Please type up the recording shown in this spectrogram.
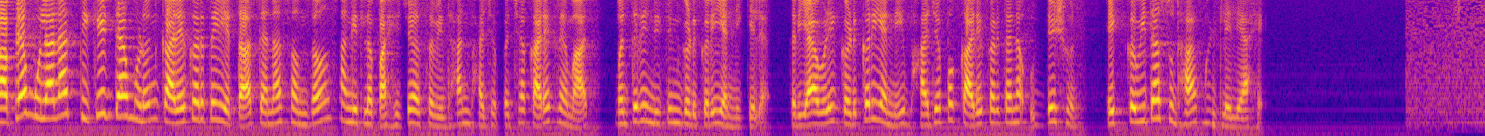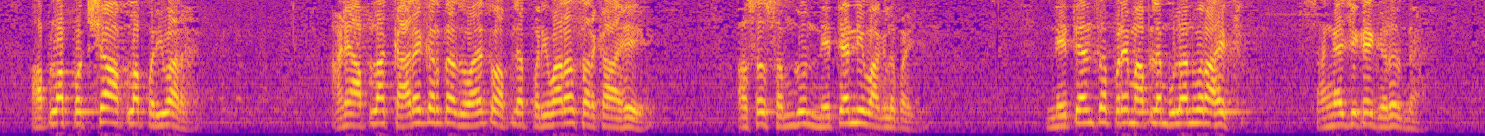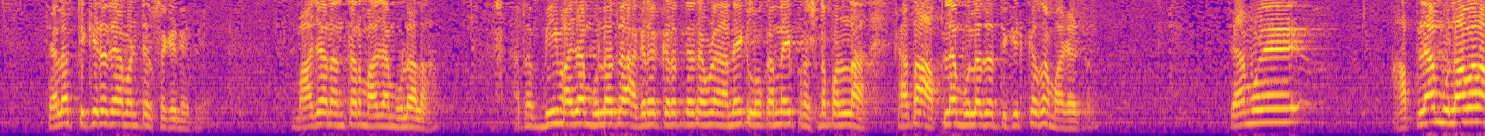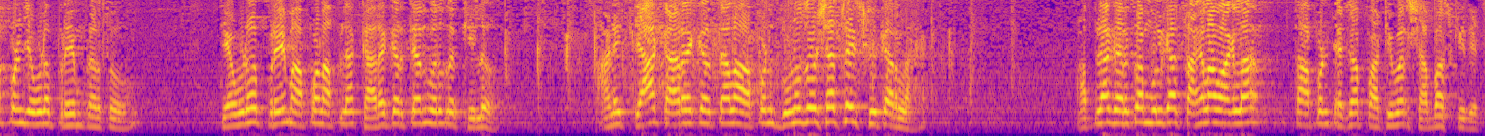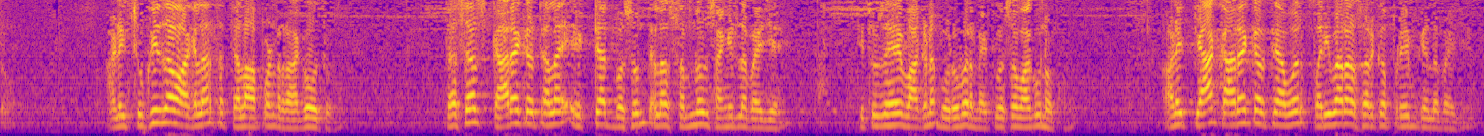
आपल्या मुलांना तिकीट द्या म्हणून कार्यकर्ते येतात त्यांना समजावून सांगितलं पाहिजे असं विधान भाजपच्या कार्यक्रमात मंत्री नितीन गडकरी यांनी केलं. तर यावेळी गडकरी यांनी भाजप कार्यकर्त्यांना उद्देशून एक कविता सुद्धा म्हटलेली आहे. आपला पक्ष आपला परिवार आहे. आणि आपला कार्यकर्ता जो आहे तो आपल्या परिवारासारखा आहे असं समजून नेत्यांनी वागलं पाहिजे. नेत्यांचं प्रेम आपल्या मुलांवर आहेच. सांगायची काही गरज नाही. त्याला तिकीट द्या म्हणते सगळे नेते. माझ्यानंतर माझ्या मुलाला. आता मी माझ्या मुलाचा आग्रह करत नाही त्यामुळे अनेक लोकांनाही प्रश्न पडला की आता आपल्या मुलाचं तिकीट कसं मागायचं? त्यामुळे आपल्या मुलावर आपण जेवढं प्रेम करतो तेवढं प्रेम आपण आपल्या कार्यकर्त्यांवर जर केलं आणि त्या कार्यकर्त्याला आपण गुणदोषाचंही स्वीकारला आपल्या घरचा मुलगा चांगला वागला तर आपण त्याच्या पाठीवर शाबासकी देतो. आणि चुकीचा वागला तर त्याला आपण रागवतो. तसंच कार्यकर्त्याला एकट्यात बसून त्याला समजावून सांगितलं पाहिजे की तुझं हे वागणं बरोबर नाही तू असं वागू नको. आणि त्या कार्यकर्त्यावर परिवारासारखं प्रेम केलं पाहिजे.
